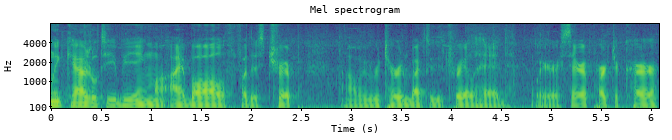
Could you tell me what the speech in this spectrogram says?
Only casualty being my eyeball for this trip, uh, we returned back to the trailhead where Sarah parked her car,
